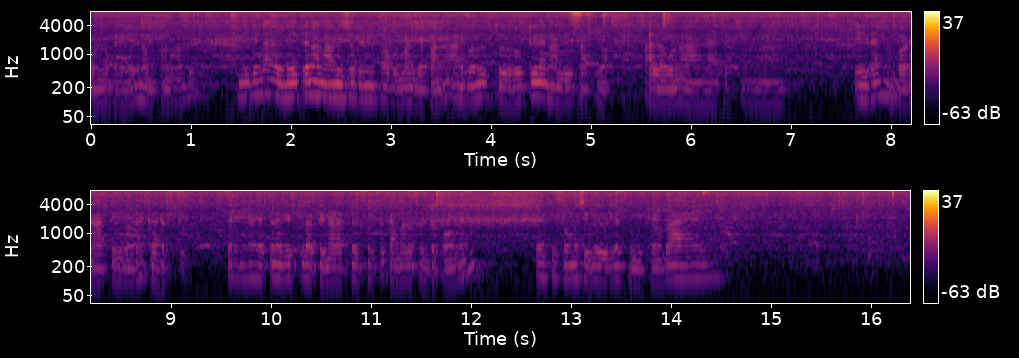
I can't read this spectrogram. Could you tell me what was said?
ஒன்றும் கிடையாது. நம்ம பண்ணால் வந்து இன்றைக்கி என்ன நேற்று தான் நான்வெஜ் சாப்பிட்டு சாப்பிடுமான்னு கேட்பாங்க. அன்றைக்கி வந்து ரொட்டீனாக நான்வெஜ் சாப்பிடலாம். அதில் ஒன்றும் ஆகாது. இதுதான் நம்மளோட அத்தைங்களோட கருத்து. சரிங்களா எத்தனை வீட்டில் அப்படி நடக்குதுன்னு சொல்லிட்டு கமெண்ட்டில் சொல்லிட்டு போங்க. தேங்க்யூ ஸோ மச் இன்னொரு வீட்டில் சந்திக்கிறேன். பாய்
